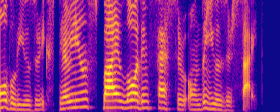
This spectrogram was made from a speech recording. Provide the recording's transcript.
mobile user experience by loading faster on the user side.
